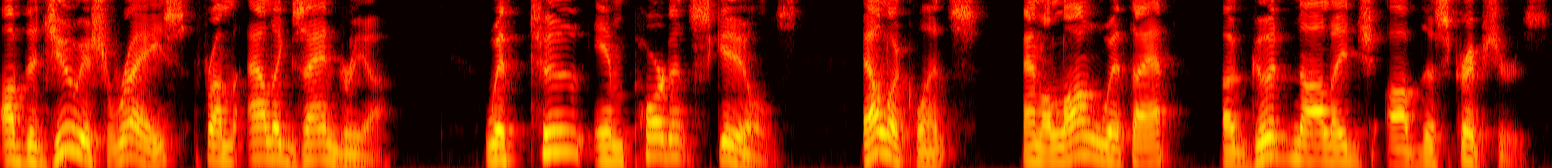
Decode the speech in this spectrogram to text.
of the Jewish race from Alexandria, with two important skills eloquence, and along with that, a good knowledge of the Scriptures.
